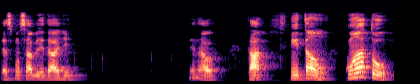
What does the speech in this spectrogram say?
Responsabilidade penal, tá? Então, quanto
